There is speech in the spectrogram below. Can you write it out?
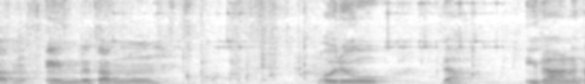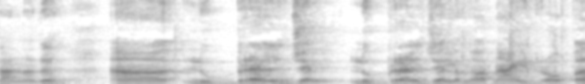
തന്നു. എന്ത് തന്നു? ഒരു ഇതാ ഇതാണ് തന്നത്. ലുബ്രൽ ജെൽ ലുബ്രൽ ജെൽ എന്ന് പറഞ്ഞ ഐ ഡ്രോപ്പ്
